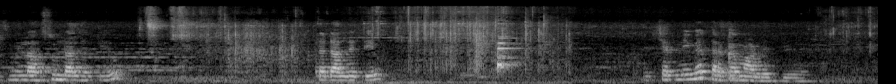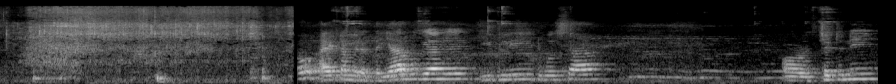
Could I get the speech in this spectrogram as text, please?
इसमें लहसुन डाल देती हूँ। डाल देती हूँ। चटनी में तड़का मार देती हूँ। तो आइटम मेरा तैयार हो गया है। इडली, डोसा और चटनी,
